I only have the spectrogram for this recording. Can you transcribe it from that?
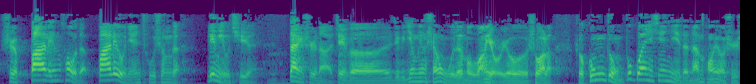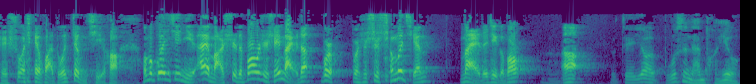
是八零后的八六年出生的另有其人。但是呢，这个这个英明神武的某网友又说了，说公众不关心你的男朋友是谁，说这话多正气哈。我们关心你爱马仕的包是谁买的，不是不是是什么钱买的这个包啊？这要不是男朋友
